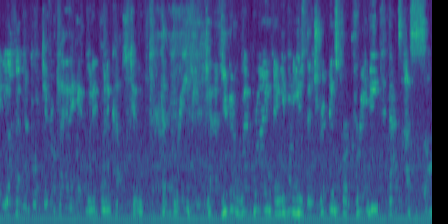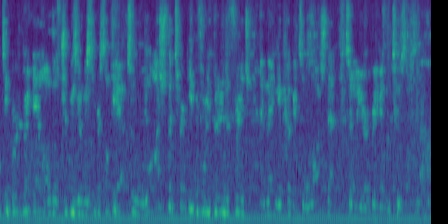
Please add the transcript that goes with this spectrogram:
And you also have an important tip for planning ahead when it when it comes to the gravy. Yeah, if you're gonna wet brine and you want to use the drippings for gravy, that's a salty bird right now. All those are gonna be super salty. Yeah. So wash the turkey before you put it in the fridge, and then you cook it. So wash that so your gravy isn't too salty. Oh,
